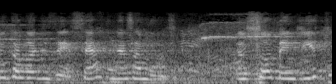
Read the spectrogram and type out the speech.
aquilo que eu vou dizer, certo? Nessa música. Eu sou bendito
